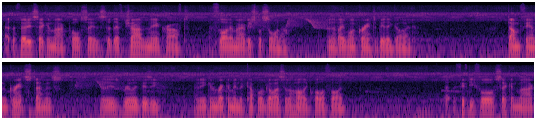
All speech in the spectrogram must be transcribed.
At the 30 second mark, Paul says that they've chartered an aircraft fly them over Isla Sorna and that they want Grant to be their guide. Dumbfounded, Grant stammers that he's really busy and he can recommend a couple of guys that are highly qualified. at the 54 second mark,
